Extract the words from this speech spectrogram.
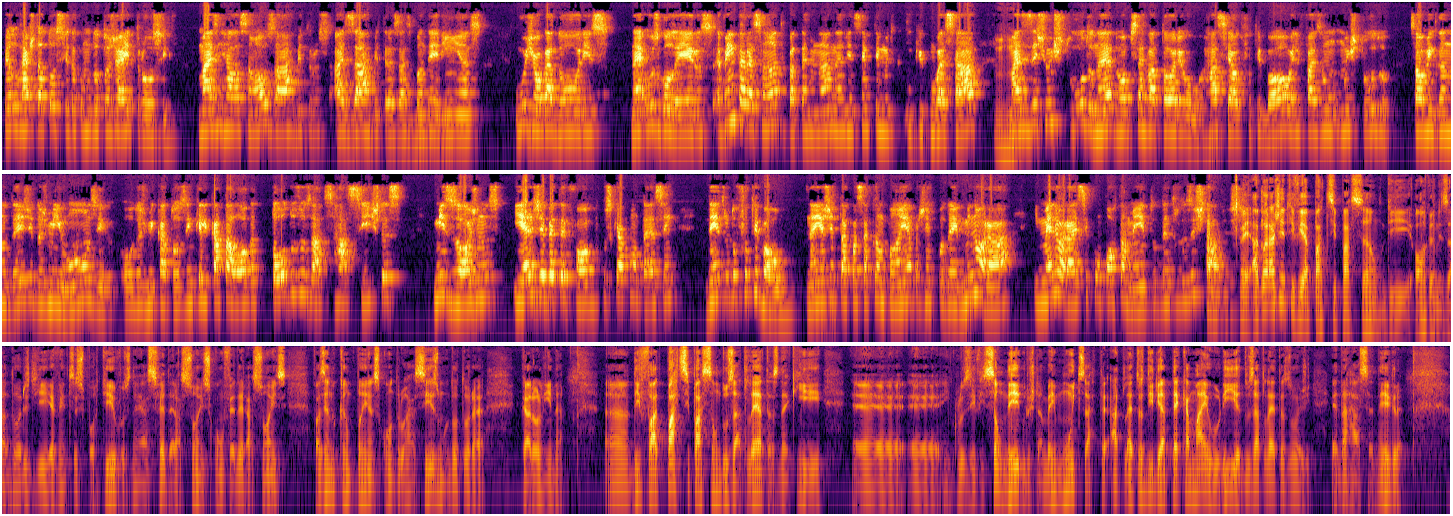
pelo resto da torcida, como o doutor Jair trouxe, mas em relação aos árbitros, às árbitras, às bandeirinhas, os jogadores, né, os goleiros. É bem interessante, para terminar, né, a gente sempre tem muito o que conversar, uhum. mas existe um estudo né, do Observatório Racial de Futebol, ele faz um, um estudo salvo engano, desde 2011 ou 2014, em que ele cataloga todos os atos racistas, misóginos e LGBTfóbicos que acontecem dentro do futebol. Né? E a gente está com essa campanha para a gente poder minorar e melhorar esse comportamento dentro dos estádios. É, agora a gente vê a participação de organizadores de eventos esportivos, né, as federações, confederações, fazendo campanhas contra o racismo, doutora Carolina. Uh, de fato, participação dos atletas, né, que é, é, inclusive são negros também, muitos atletas, eu diria até que a maioria dos atletas hoje é da raça negra.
